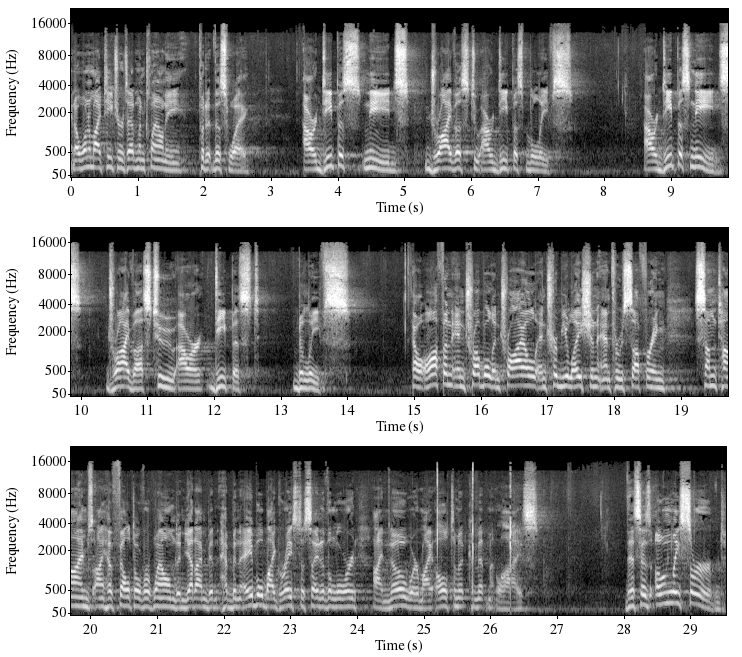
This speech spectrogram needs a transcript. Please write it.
You know, one of my teachers, Edmund Clowney, put it this way Our deepest needs drive us to our deepest beliefs. Our deepest needs drive us to our deepest beliefs. How often in trouble and trial and tribulation and through suffering, sometimes I have felt overwhelmed, and yet I have been able by grace to say to the Lord, I know where my ultimate commitment lies. This has only served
